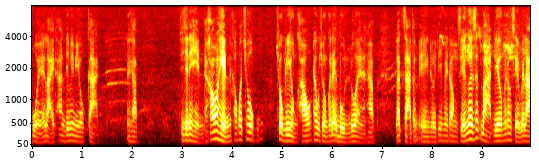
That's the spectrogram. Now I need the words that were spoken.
ป่วยหลายท่านที่ไม่มีโอกาสนะครับ ที่จะได้เห็น ถ้าเขาเห็นเขาก็โชคโชคดีของเขาท่านผู้ชมก็ได้บุญด้วยนะครับ รักษาตนเองโดยที่ไม่ต้องเสียเงินสักบาทเดียวไม่ต้องเสียเวลา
